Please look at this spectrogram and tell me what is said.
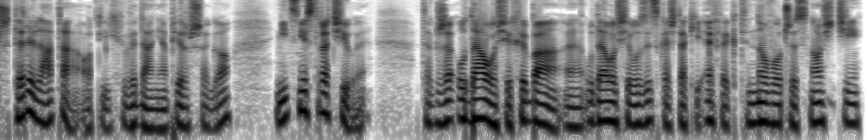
4 lata od ich wydania pierwszego, nic nie straciły. Także udało się chyba, e, udało się uzyskać taki efekt nowoczesności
